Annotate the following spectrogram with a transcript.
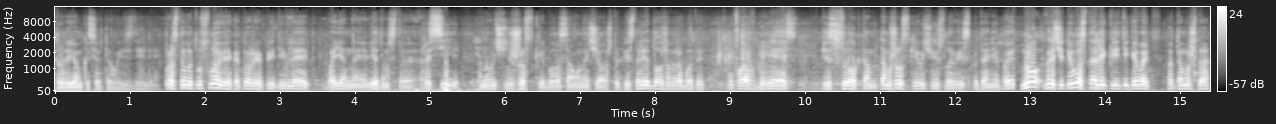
трудоемкость этого изделия. Просто вот условия, которые предъявляет военное ведомство России, оно очень жесткое было с самого начала, что пистолет должен работать, упав в грязь, песок, там, там жесткие очень условия испытания. Ну, значит, его стали критиковать, потому что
